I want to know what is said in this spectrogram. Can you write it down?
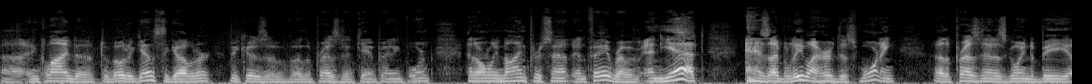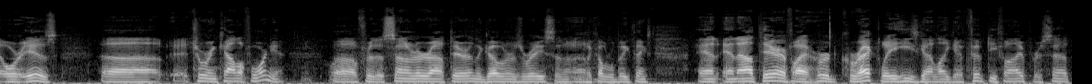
uh, inclined to, to vote against the governor because of uh, the president campaigning for him, and only nine percent in favor of him. And yet, as I believe I heard this morning, uh, the president is going to be or is uh, touring California uh, for the senator out there and the governor's race and, and, a couple of big things. And and out there, if I heard correctly, he's got like a 55 percent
